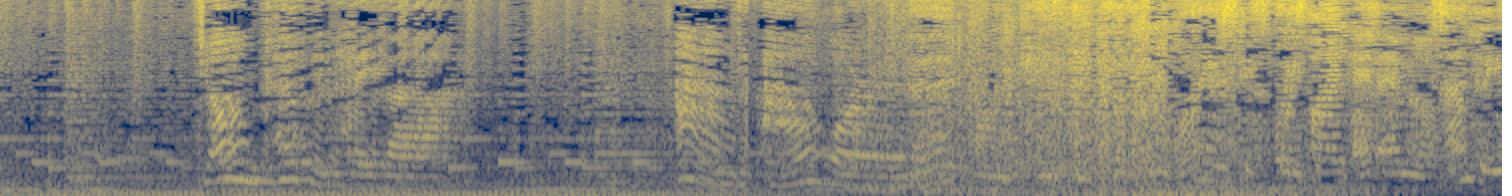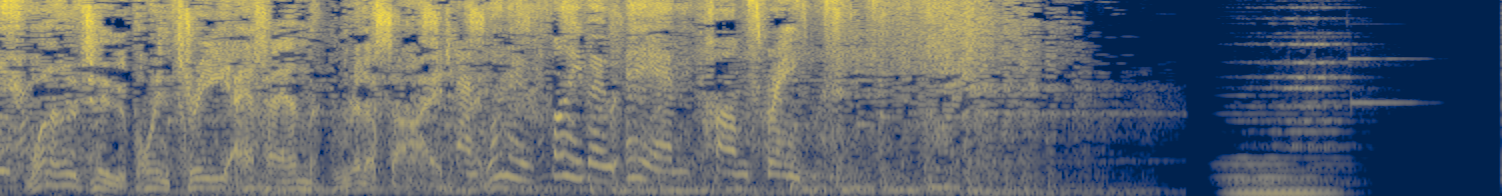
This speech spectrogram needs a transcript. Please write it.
John Copenhaver, and Al Warren. Heard on KCAA 106.5 FM Los Angeles 102.3 FM Riverside. and 105.0 AM Palm Springs.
